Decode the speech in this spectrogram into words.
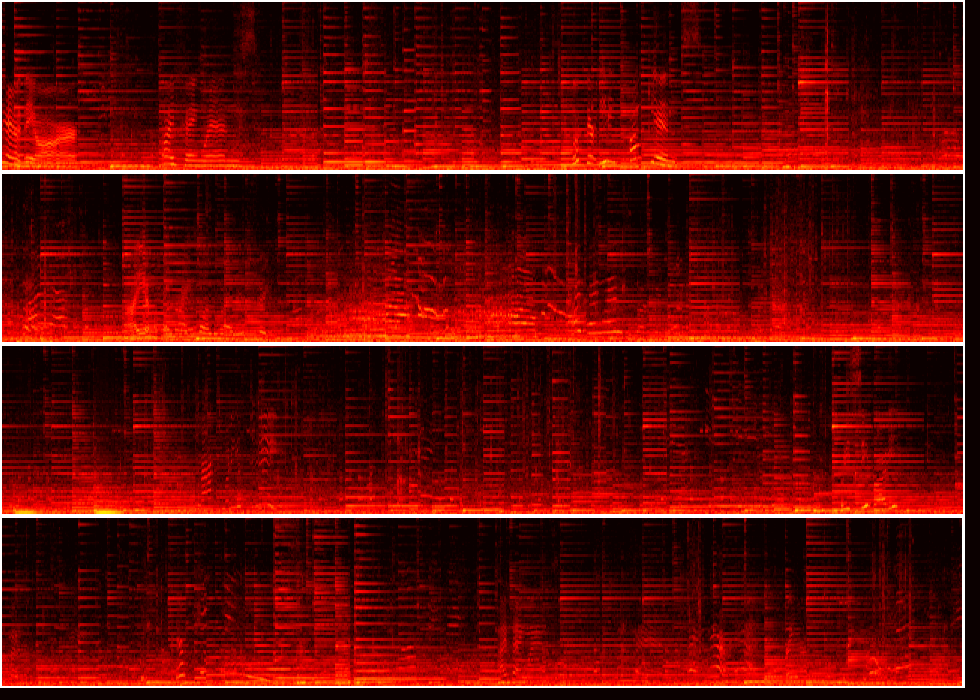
There they are. Hi, penguins. Look, they're eating pumpkins. I am penguins. What do you see, buddy? Hi, penguins.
